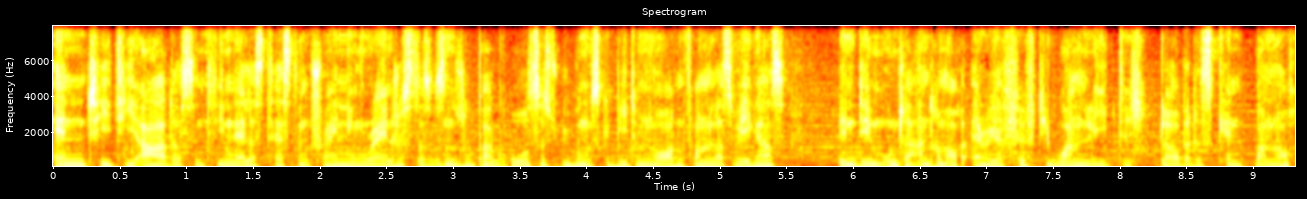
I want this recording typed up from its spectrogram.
NTTR, das sind die Nellis Test and Training Ranges. Das ist ein super großes Übungsgebiet im Norden von Las Vegas, in dem unter anderem auch Area 51 liegt. Ich glaube, das kennt man noch.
